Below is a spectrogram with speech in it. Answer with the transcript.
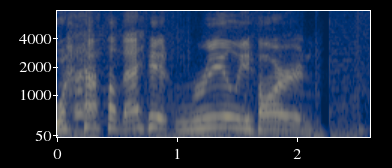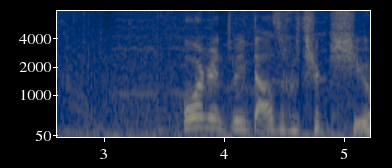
Wow, that hit really hard. 403,000 with her Q.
